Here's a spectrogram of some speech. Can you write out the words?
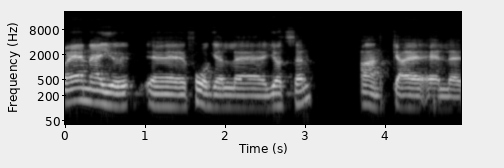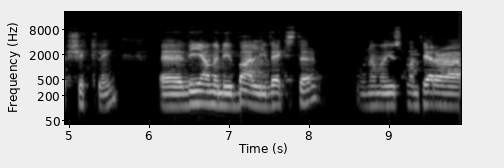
och en är ju eh, fågelgödsel, anka eller kyckling. Eh, vi använder ju baljväxter. Och när man just planterar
